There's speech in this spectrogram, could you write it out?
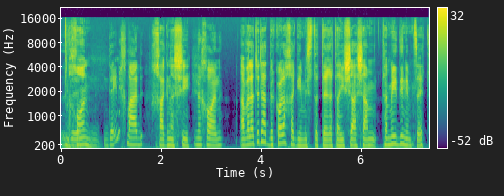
נכון. די נחמד. חג נשי. נכון. אבל את יודעת, בכל החגים מסתתרת האישה שם, תמיד היא נמצאת.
